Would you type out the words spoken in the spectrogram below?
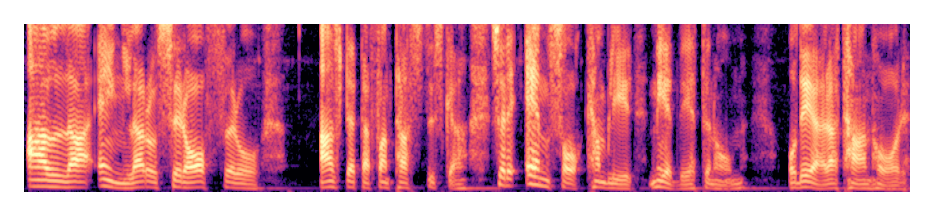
alla änglar och serafer och allt detta fantastiska, så är det en sak han blir medveten om och det är att han har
